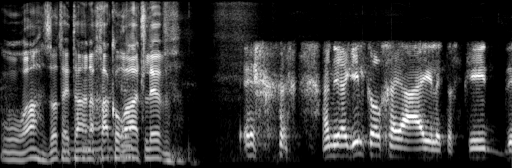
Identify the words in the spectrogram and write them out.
וואה, זאת הייתה הנחה קורעת לב. אני רגיל כל חיי לתפקיד... אה,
